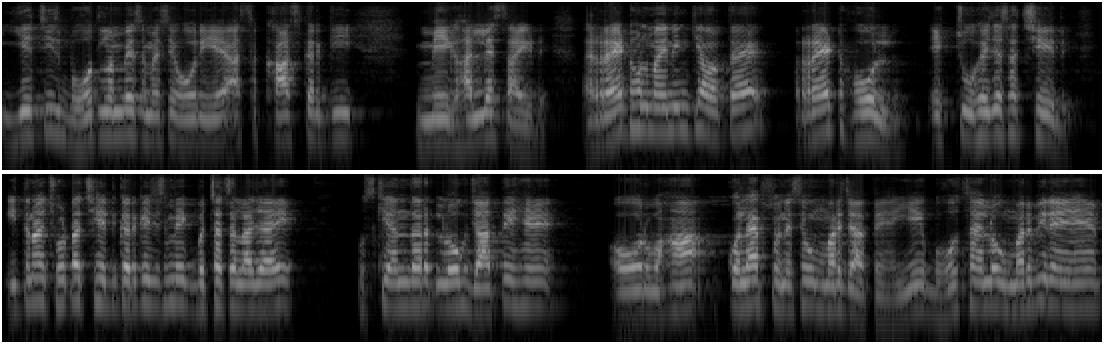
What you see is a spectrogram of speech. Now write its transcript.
ये चीज़ बहुत लंबे समय से हो रही है खासकर की Meghalaya side rat hole mining क्या होता है? रेड होल एक चूहे जैसा छेद, इतना छोटा छेद करके जिसमें एक बच्चा चला जाए, उसके अंदर लोग जाते हैं और वहाँ कोलैप्स होने से वो मर जाते हैं। ये बहुत सारे लोग मर भी रहे हैं।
